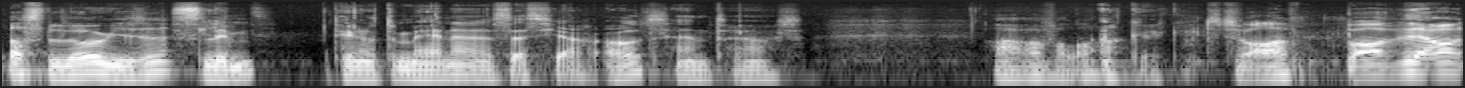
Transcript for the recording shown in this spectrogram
dat is logisch, hè? slim. Ik denk dat de mijne zes jaar oud zijn trouwens. Ah, voilà. Oké. Voilà. Maar, ja,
